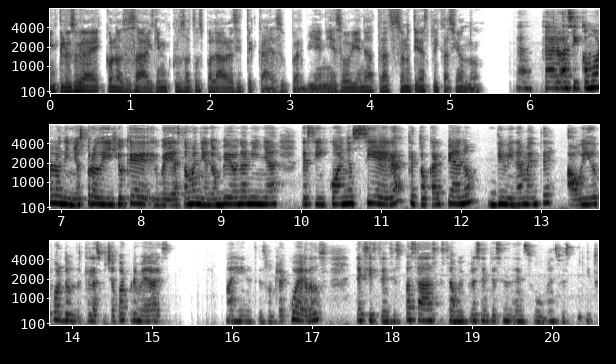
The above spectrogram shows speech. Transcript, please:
incluso ya conoces a alguien que usa tus palabras y te cae súper bien y eso viene atrás. Eso no tiene explicación, ¿no? Claro, así como los niños prodigio que veía esta mañana un video de una niña de cinco años ciega que toca el piano divinamente, ha oído por que la escucha por primera vez. Imagínate, son recuerdos de existencias pasadas que están muy presentes en, su, en su espíritu.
